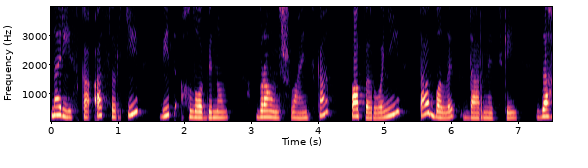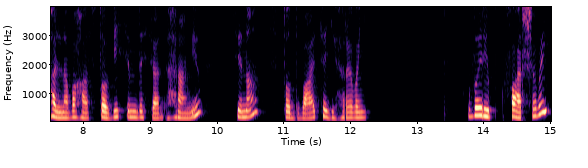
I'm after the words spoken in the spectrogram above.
Нарізка асорті від глобіно, брауншвайнська, папероні та балик дарницький. Загальна вага 180 грамів, ціна 120 гривень. Виріб фаршевий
